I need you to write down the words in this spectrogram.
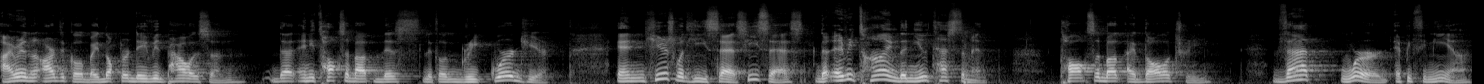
I read an article by Dr. David Powlison that, and he talks about this little Greek word here. And here's what he says He says that every time the New Testament talks about idolatry, that word, epithumia,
